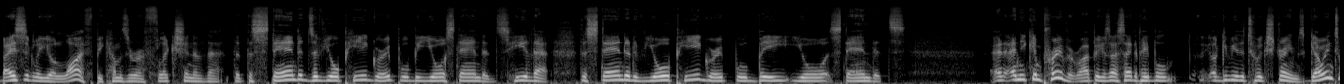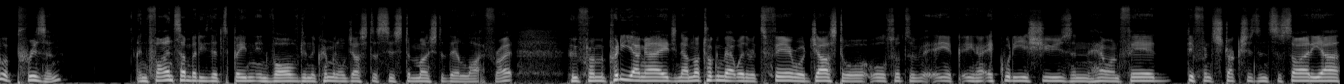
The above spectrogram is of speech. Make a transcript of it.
basically your life becomes a reflection of that. That the standards of your peer group will be your standards. Hear that? The standard of your peer group will be your standards. And and you can prove it, right? Because I say to people, I'll give you the two extremes. Go into a prison and find somebody that's been involved in the criminal justice system most of their life, right? Who from a pretty young age, and I'm not talking about whether it's fair or just or all sorts of you know equity issues and how unfair different structures in society are,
